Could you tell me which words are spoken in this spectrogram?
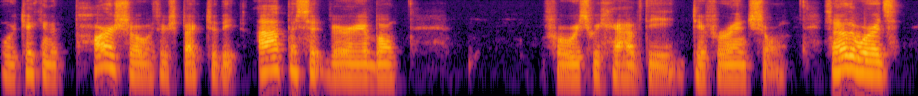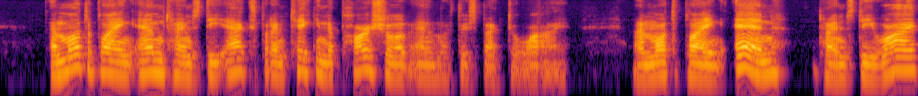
we're taking the partial with respect to the opposite variable for which we have the differential. So in other words, I'm multiplying m times dx, but I'm taking the partial of m with respect to y. I'm multiplying n times dy, but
